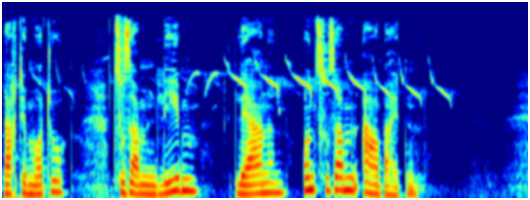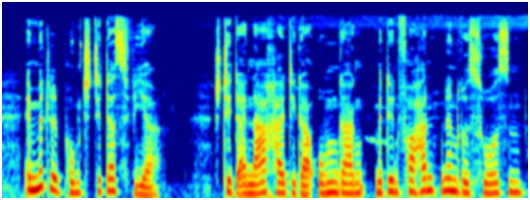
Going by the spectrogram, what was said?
Nach dem Motto Zusammen leben, lernen und zusammenarbeiten. Im Mittelpunkt steht das Wir, steht ein nachhaltiger Umgang mit den vorhandenen Ressourcen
